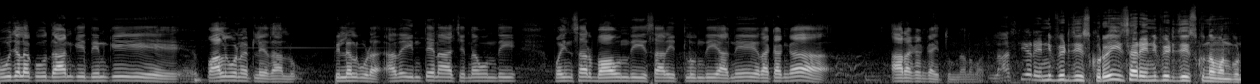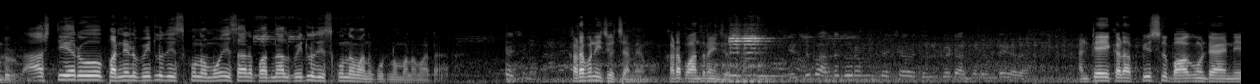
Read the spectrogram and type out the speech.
పూజలకు దానికి దీనికి పాల్గొనట్లేదు వాళ్ళు. పిల్లలు కూడా. అదే ఇంతేనా చిన్నగా ఉంది? పోయినసారి బాగుంది ఈసారి ఇట్లుంది అనే రకంగా ఆ రకంగా అవుతుంది అనమాట లాస్ట్ ఇయర్ ఎన్ని ఫీట్ తీసుకురు ఈసారి ఎన్ని ఫీట్ తీసుకుందాం అనుకుంటారు లాస్ట్ ఇయర్ పన్నెండు ఫీట్లు తీసుకున్నాము ఈసారి పద్నాలుగు ఫీట్లు తీసుకుందాం అనుకుంటున్నాం అనమాట కడప నుంచి వచ్చాము మేము కడప ఆంధ్ర నుంచి వచ్చాము ఎందుకు అంత దూరం నుంచి వచ్చారు? దులిపేట అక్కడ ఉంటాయి కదా. అంటే ఇక్కడ పీసులు బాగుంటాయని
